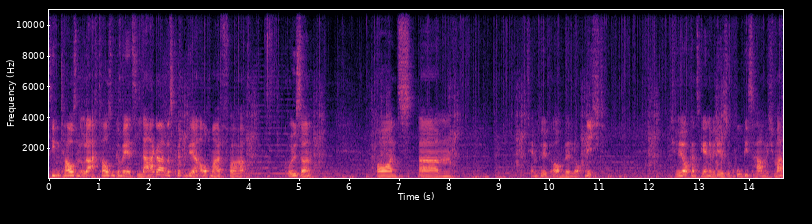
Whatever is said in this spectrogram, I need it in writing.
7000 oder 8000 können wir jetzt lagern. Das könnten wir ja auch mal vergrößern. Und ähm, Tempel brauchen wir noch nicht. Ich will auch ganz gerne wieder so Kubis haben. Ich mag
